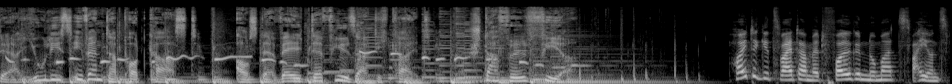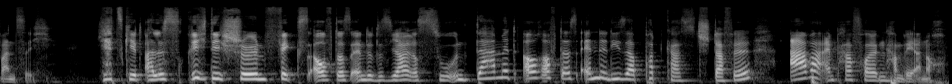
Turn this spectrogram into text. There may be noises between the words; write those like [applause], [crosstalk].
Der Julis Eventer Podcast aus der Welt der Vielseitigkeit. Staffel 4. Heute geht's weiter mit Folge Nummer 22. Jetzt geht alles richtig schön fix auf das Ende des Jahres zu und damit auch auf das Ende dieser Podcast-Staffel. Aber ein paar Folgen haben wir ja noch.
